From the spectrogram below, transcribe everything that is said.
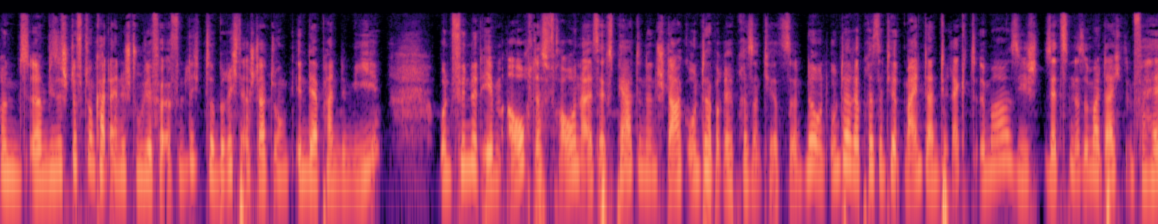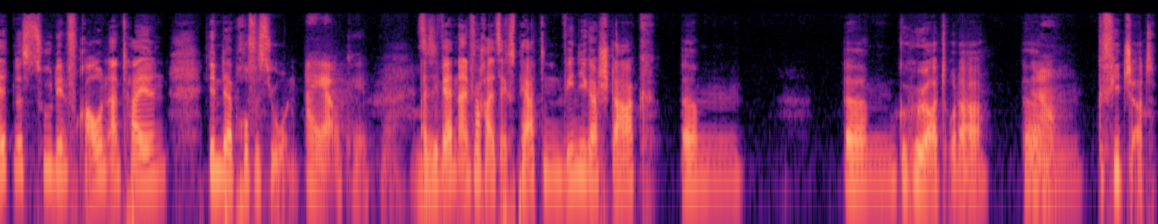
Und ähm, diese Stiftung hat eine Studie veröffentlicht zur Berichterstattung in der Pandemie und findet eben auch, dass Frauen als Expertinnen stark unterrepräsentiert sind. Ne? Und unterrepräsentiert meint dann direkt immer, sie setzen das immer gleich im Verhältnis zu den Frauenanteilen in der Profession. Ah ja, okay. Ja. Also sie werden einfach als Experten weniger stark ähm, ähm, gehört oder ähm, Genau. Gefeatured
